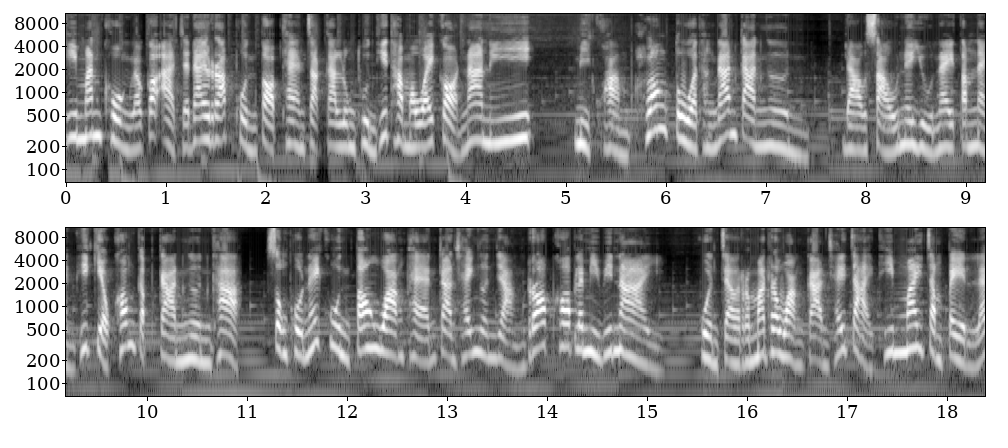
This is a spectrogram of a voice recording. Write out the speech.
ที่มั่นคง แล้วก็อาจจะได้รับผลตอบแทนจากการลงทุนที่ทำเอาไว้ก่อนหน้านี้ มีความคล่องตัวทางด้านการเงิน ดาวเสาร์ในยอยู่ในตำแหน่งที่เกี่ยวข้องกับการเงินค่ะ ส่งผลให้คุณต้องวางแผนการใช้เงินอย่างรอบคอบและมีวินัย ควรจะระมัดระวังการใช้จ่ายที่ไม่จำเป็นและ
